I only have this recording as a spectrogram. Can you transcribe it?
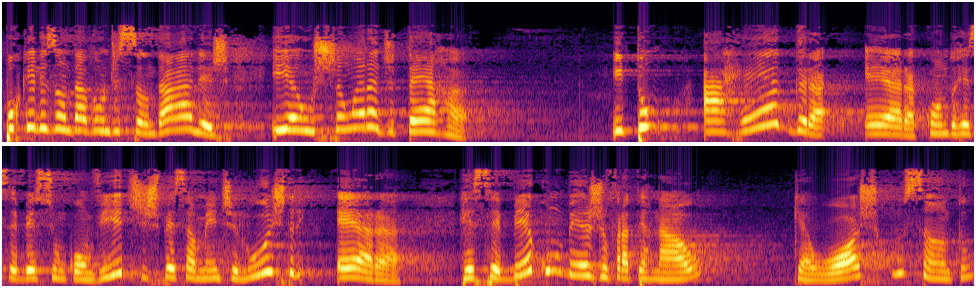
porque eles andavam de sandálias e o chão era de terra. Então, a regra era, quando recebesse um convite, especialmente ilustre, era receber com um beijo fraternal, que é o ósculo santo.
